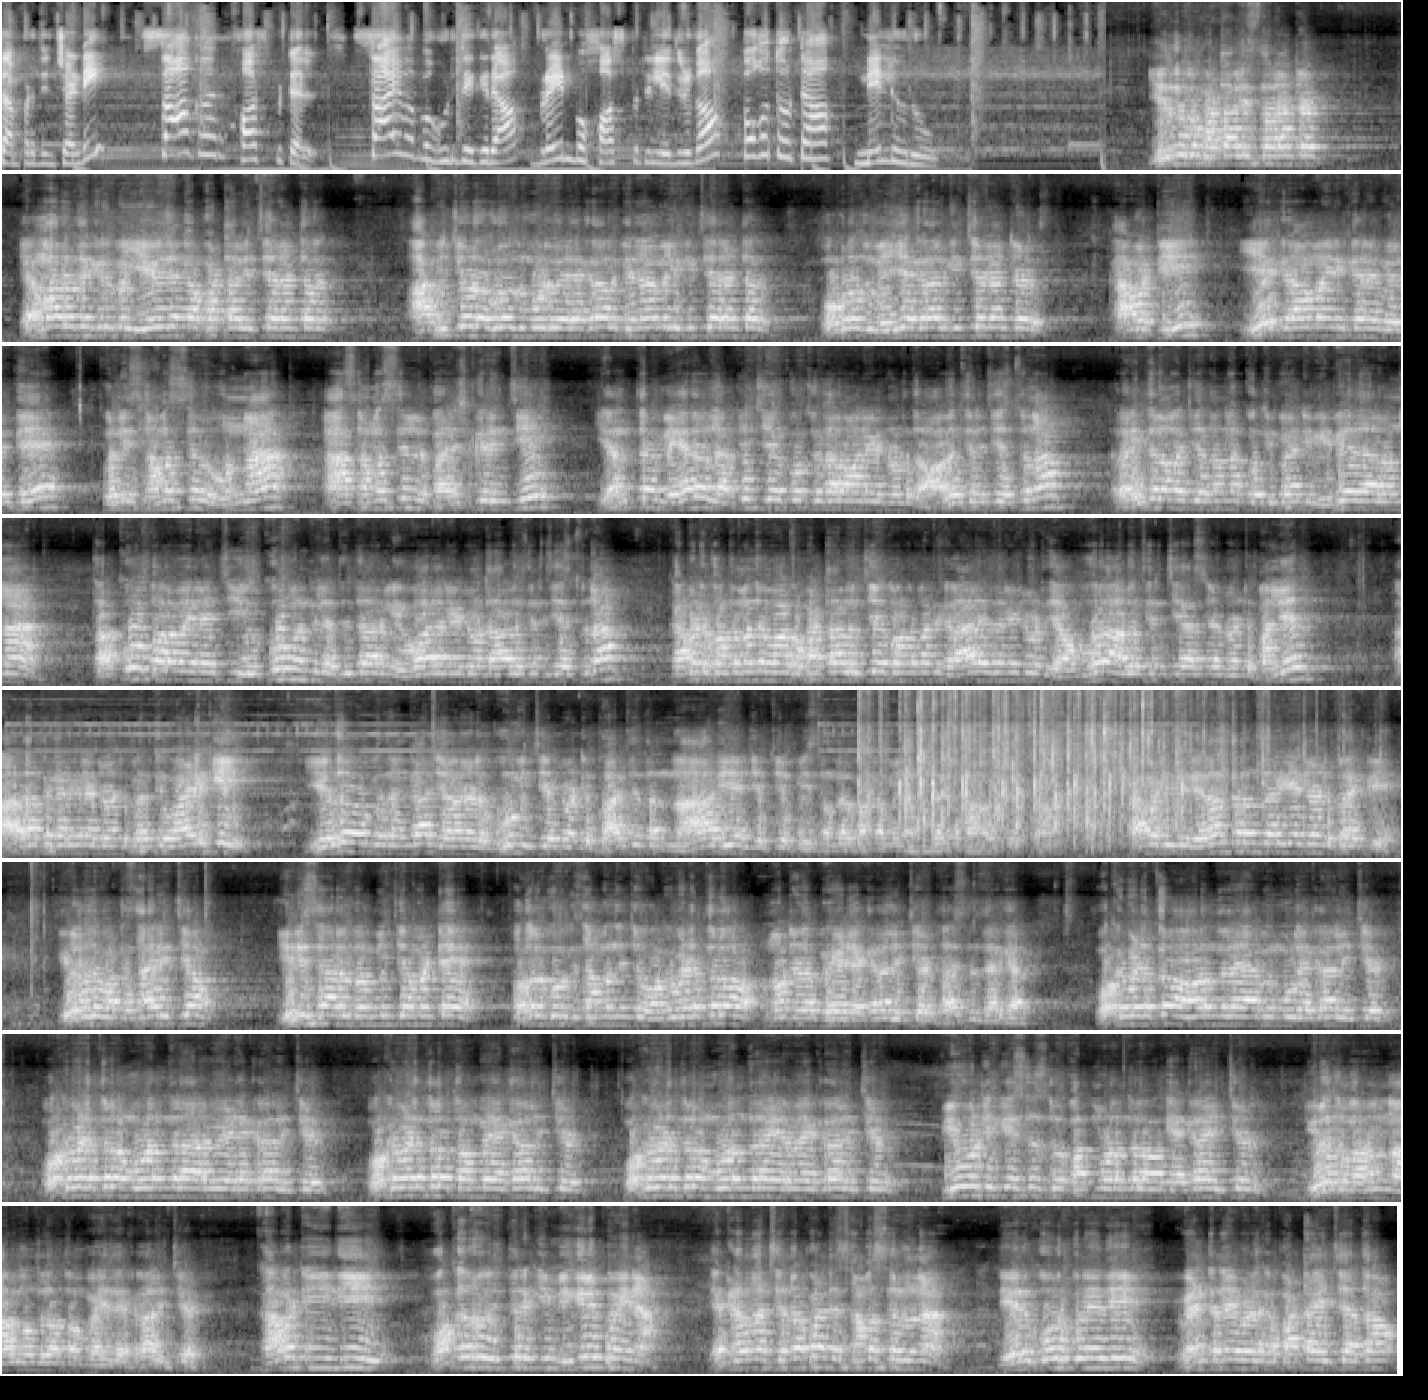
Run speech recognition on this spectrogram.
సంప్రదించండి. సాగర్ హాస్పిటల్ సాయిబాబా గుడి దగ్గర రెయిన్బో హాస్పిటల్ ఎదురుగా పొగతోట నెల్లూరు. ఎందుకు పట్టాలు ఇస్తారంటాడు ఎంఆర్ఓ దగ్గరికి పోయి ఏ విధంగా పట్టాలు ఇచ్చారంటారు? ఆ పిచ్చోడు ఒక రోజు మూడు వేల ఎకరాలు బినామీలకు ఇచ్చారంటారు. ఒక రోజు వెయ్యి ఎకరాలకు ఇచ్చాడంటాడు. కాబట్టి ఏ గ్రామానికైనా వెళితే కొన్ని సమస్యలు ఉన్నా ఆ సమస్యలను పరిష్కరించి ఎంత మేర లబ్ధి చేకూర్చగలం అనేటువంటిది ఆలోచన చేస్తున్నాం. రైతుల మధ్య కొద్దిపాటి విభేదాలున్నా తక్కువ ఫలమైన ఎక్కువ మంది లబ్ధిదారులు ఇవ్వాలనేటువంటి ఆలోచన చేస్తున్నాం. కాబట్టి కొంతమంది మాకు పట్టాలు వచ్చే కొంతమందికి రాలేదనేటువంటి ఎవరు ఆలోచన చేయాల్సినటువంటి పని లేదు. అర్హత కలిగినటువంటి ప్రతి వాడికి ఏదో ఒక విధంగా జనాలు భూమి ఇచ్చేటువంటి బాధ్యత నాది అని చెప్పి చెప్పి సందర్భంగా మేము అందరికీ మనం చేస్తాం. కాబట్టి ఇది నిరంతరం జరిగేటువంటి ప్రక్రియ. ఈరోజు ఒకసారి ఇచ్చాం. ఎన్నిసార్లు పంపించామంటే పొదలకూరుకి సంబంధించి ఒక విడతలో నూట ఏడు ఎకరాలు ఇచ్చాడు తహసీల్దార్ గారు. ఒక విడతలో ఆరు వందల యాభై మూడు ఎకరాలు ఇచ్చాడు. ఒక విడతలో మూడు వందల అరవై ఏడు ఎకరాలు ఇచ్చాడు. ఒక విడతలో తొంభై ఎకరాలు ఇచ్చాడు. ఒక విడతలో మూడు వందల ఇరవై ఎకరాలు ఇచ్చాడు. పిఓటి కేసెస్లో పదమూడు వందల ఒక ఎకరా ఇచ్చాడు. ఈరోజు మనం నాలుగు వందల తొంభై ఐదు ఎకరాలు ఇచ్చాడు. కాబట్టి ఇది ఒకరు ఇద్దరికి మిగిలిపోయిన ఎక్కడన్నా చిన్నపాటి సమస్యలున్నా నేను కోరుకునేది వెంటనే వీళ్ళకి పట్టా ఇచ్చేద్దాం.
